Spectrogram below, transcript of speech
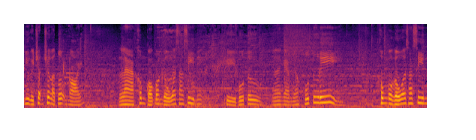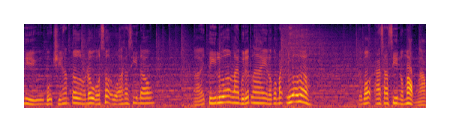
Như cái trận trước là tôi cũng nói, Là không có con gấu Assassin ấy, Thì vô tư. Nha anh em nhá, Vô tư đi. Không có gấu Assassin thì bộ 9 Hunter nó đâu có sợ bộ Assassin đâu. Đấy, tí nữa Live Bloodline nó còn mạnh nữa cơ cái bọn assassin nó mỏng lắm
